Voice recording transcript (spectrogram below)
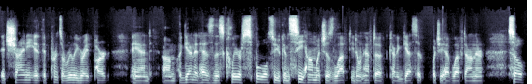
It's shiny. It, it, prints a really great part. And um, again, it has this clear spool so you can see how much is left. You don't have to kind of guess at what you have left on there. So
